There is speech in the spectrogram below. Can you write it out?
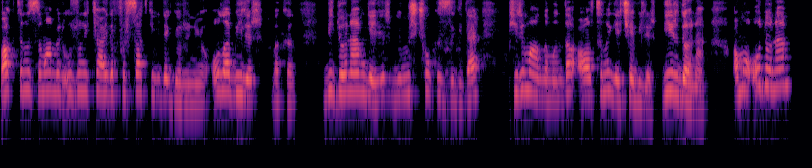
baktığınız zaman böyle uzun hikayede fırsat gibi de görünüyor. Olabilir. Bakın bir dönem gelir. Gümüş çok hızlı gider. Prim anlamında altını geçebilir. Bir dönem. Ama o dönem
